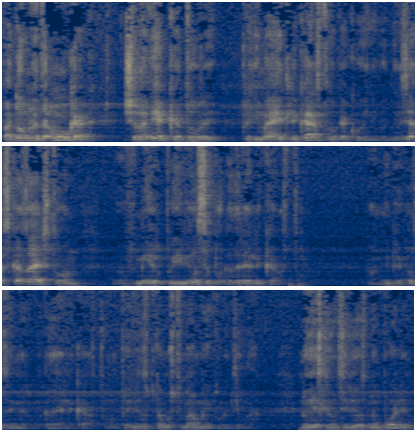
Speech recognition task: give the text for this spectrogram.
Подобно тому, как человек, который принимает лекарство какое-нибудь, нельзя сказать, что он в мир появился благодаря лекарству. Он не появился в мир благодаря лекарству. Он появился, потому что мама его родила. Но если он серьезно болен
